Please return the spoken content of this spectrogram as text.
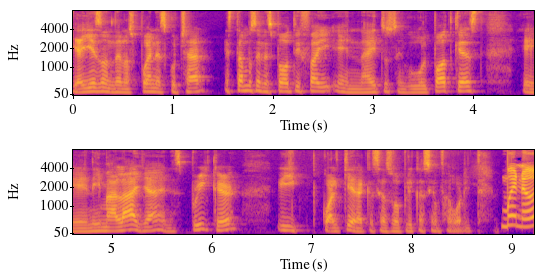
y ahí es donde nos pueden escuchar. Estamos en Spotify, en iTunes, en Google Podcast, en Himalaya, en Spreaker y cualquiera que sea su aplicación favorita. Bueno,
